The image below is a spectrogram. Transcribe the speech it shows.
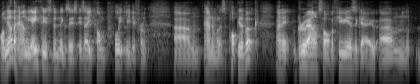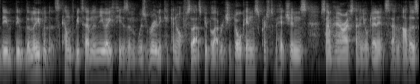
On the other hand, The Atheist Didn't Exist is a completely different um, animal. It's a popular book, and it grew out of a few years ago. Um, the, the the movement that's come to be termed the New Atheism was really kicking off. So that's people like Richard Dawkins, Christopher Hitchens, Sam Harris, Daniel Dennett, and others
